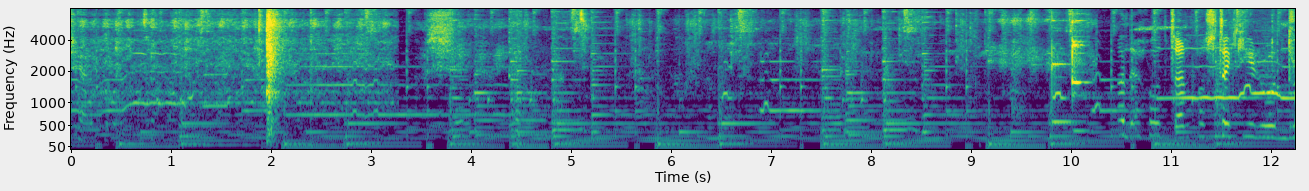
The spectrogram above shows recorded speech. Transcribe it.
শেয়ার করে চারপাশটা কি রৌদ্র?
